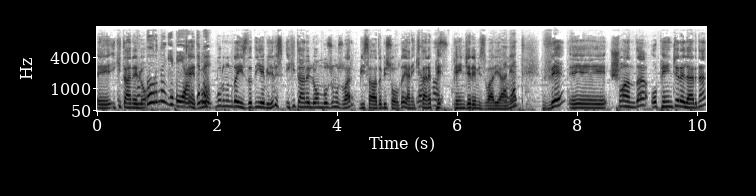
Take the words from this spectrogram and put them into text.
E, iki tane... lo- Burnu gibi yani Evet, değil mi? bu- burnundayız da diyebiliriz. İki tane lombozumuz var. Bir sağda bir solda. Yani iki tane Lomboz. pe- penceremiz var yani. Evet. Ve e, şu anda o pencerelerden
